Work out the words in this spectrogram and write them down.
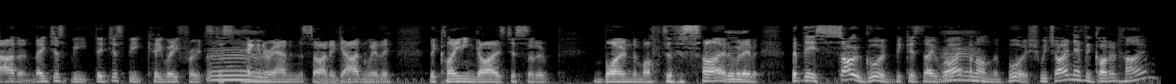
garden. They'd just be they'd just be kiwi fruits just Mm. hanging around in the side of the garden where the the cleaning guys just sort of blown them off to the side Mm. or whatever. But they're so good because they ripen on the bush, which I never got at home.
